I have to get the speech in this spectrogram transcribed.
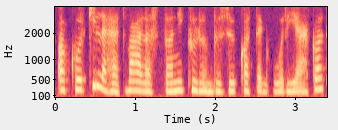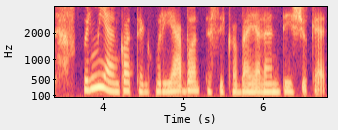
akkor ki lehet választani különböző kategóriákat, hogy milyen kategóriában teszik a bejelentésüket.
